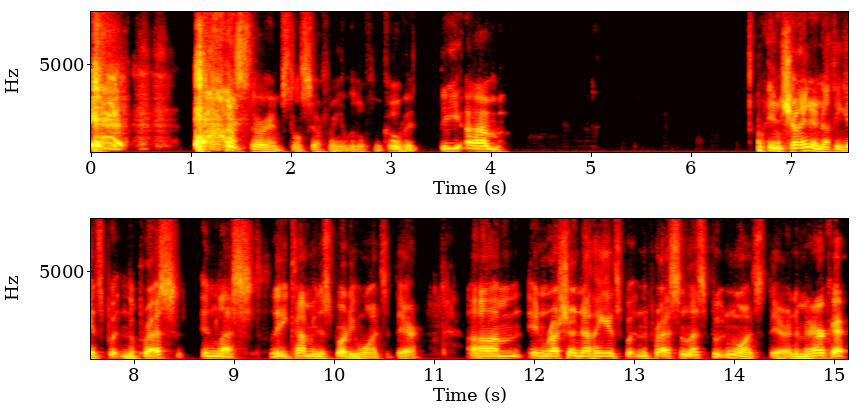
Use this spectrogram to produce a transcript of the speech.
Sorry, I'm still suffering a little from COVID. The um, in China, nothing gets put in the press unless the Communist Party wants it there. Um, in Russia, nothing gets put in the press unless Putin wants it there. In America,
